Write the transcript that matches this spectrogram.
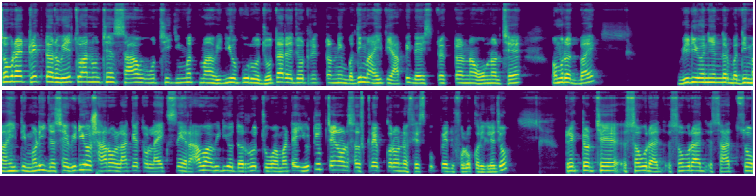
સૌરાય ટ્રેક્ટર વેચવાનું છે. સાવ ઓછી કિંમતમાં વીડિયો પૂરો જોતા રહેજો. ટ્રેક્ટરની બધી માહિતી આપી દઈશ. ટ્રેક્ટરના ઓનર છે અમૃતભાઈ વિડીયોની અંદર બધી માહિતી મળી જશે. વીડિયો સારો લાગે તો લાઇક શેર આવા વીડિયો દરરોજ જોવા માટે યુટ્યુબ ચેનલ સબસ્ક્રાઈબ કરો અને ફેસબુક પેજ ફોલો કરી લેજો. ટ્રેક્ટર છે સૌરાજ સૌરાજ સાતસો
